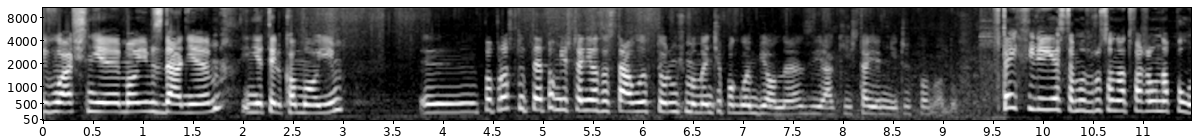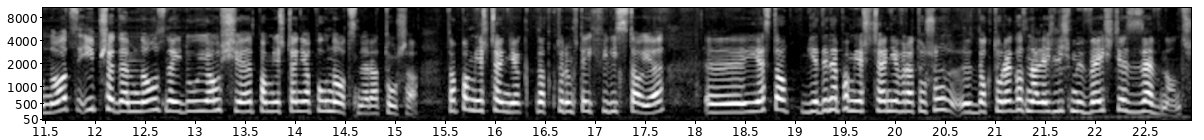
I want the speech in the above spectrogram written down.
I właśnie moim zdaniem, i nie tylko moim, yy, po prostu te pomieszczenia zostały w którymś momencie pogłębione z jakichś tajemniczych powodów. W tej chwili jestem odwrócona twarzą na północ i przede mną znajdują się pomieszczenia północne ratusza. To pomieszczenie, nad którym w tej chwili stoję, jest to jedyne pomieszczenie w ratuszu, yy, do którego znaleźliśmy wejście z zewnątrz.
